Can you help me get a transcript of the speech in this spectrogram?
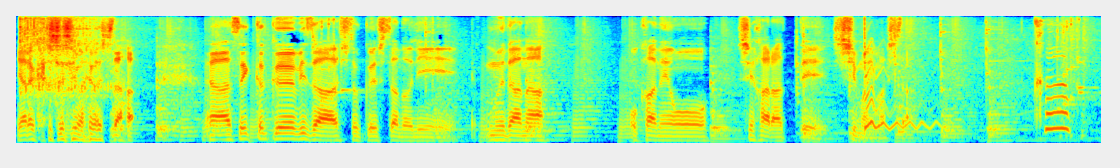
やらかしてしまいました。あせっかくビザ取得したのに無駄なお金を支払ってしまいました。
